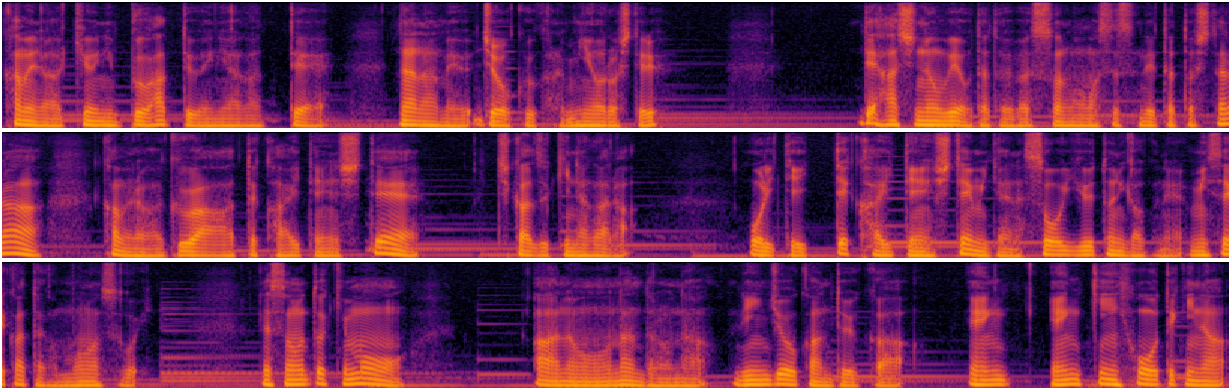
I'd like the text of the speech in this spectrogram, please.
カメラが急にブワッて上に上がって斜め上空から見下ろしてる。で橋の上を例えばそのまま進んでたとしたらカメラがグワーって回転して近づきながら降りていって回転してみたいなそういうとにかくね見せ方がものすごい。でその時もあのなんだろうな臨場感というか遠近法的な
